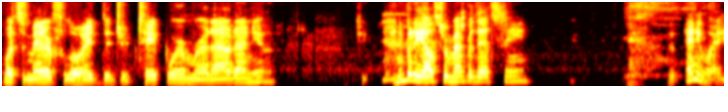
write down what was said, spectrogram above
What's the matter, Floyd? Did your tapeworm run out on you? Anybody else remember that scene? Anyway,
